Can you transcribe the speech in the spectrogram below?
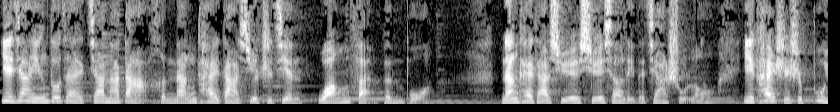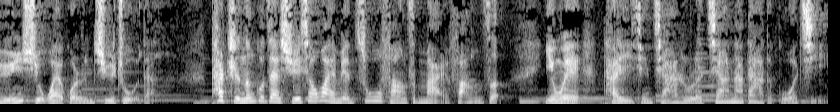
叶嘉莹都在加拿大和南开大学之间往返奔波。南开大学学校里的家属楼一开始是不允许外国人居住的，他只能够在学校外面租房子、买房子，因为他已经加入了加拿大的国籍。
